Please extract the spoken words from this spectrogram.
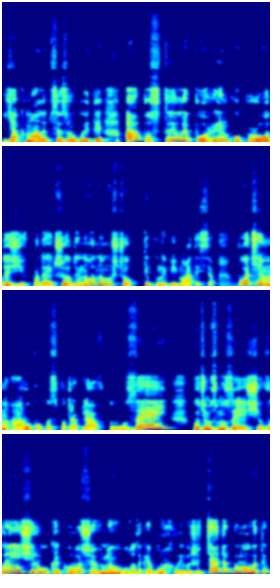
як мали б це зробити, а пустили по ринку продажів, продаючи один одному, щоб типу не пійматися. Потім рукопис потрапляв у музей, потім з музею ще в інші руки. Коротше, в нього було таке бурхливе життя, так би мовити.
